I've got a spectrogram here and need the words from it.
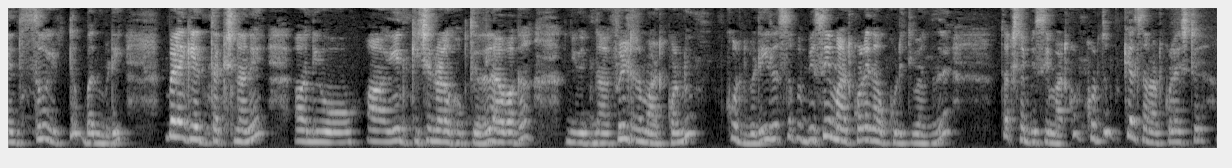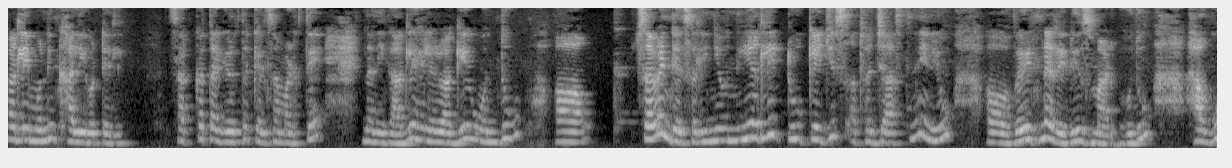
ನೆನೆಸು ಇಟ್ಟು ಬಂದ್ಬಿಡಿ. ಬೆಳಗ್ಗೆ ಎದ್ದ ತಕ್ಷಣನೇ ನೀವು ಏನು ಕಿಚನ್ ಒಳಗೆ ಹೋಗ್ತಿರಲ್ಲ ಆವಾಗ ನೀವು ಇದನ್ನ ಫಿಲ್ಟರ್ ಮಾಡಿಕೊಂಡು ಕುಡಿದ್ಬಿಡಿ. ಇಲ್ಲ, ಸ್ವಲ್ಪ ಬಿಸಿ ಮಾಡ್ಕೊಂಡೆ ನಾವು ಕುಡಿತೀವಿ ಅಂದರೆ ತಕ್ಷಣ ಬಿಸಿ ಮಾಡ್ಕೊಂಡು ಕುಡಿದು ಕೆಲಸ ಮಾಡ್ಕೊಳ್ಳಿ ಅಷ್ಟೇ. ಅರ್ಲಿ ಮಾರ್ನಿಂಗ್ ಖಾಲಿ ಹೊಟ್ಟೆಯಲ್ಲಿ ಸಖತ್ತಾಗಿರುವಂಥ ಕೆಲಸ ಮಾಡುತ್ತೆ. ನಾನು ಈಗಾಗಲೇ ಹೇಳಿರೋ ಹಾಗೆ ಒಂದು ಸೆವೆನ್ ಡೇಸಲ್ಲಿ ನೀವು ನಿಯರ್ಲಿ ಟೂ ಕೆ ಜಿಸ್ ಅಥವಾ ಜಾಸ್ತಿನೇ ನೀವು ವೆಯ್ಟ್ನ ರೆಡ್ಯೂಸ್ ಮಾಡಬಹುದು ಹಾಗೂ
